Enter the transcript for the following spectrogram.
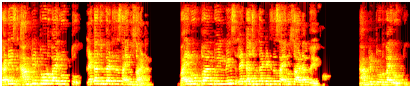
That is amplitude by root 2. Let us assume that is a sinusoidal. By root 2 I am doing means let us assume that it is a sinusoidal waveform. Amplitude by root 2.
